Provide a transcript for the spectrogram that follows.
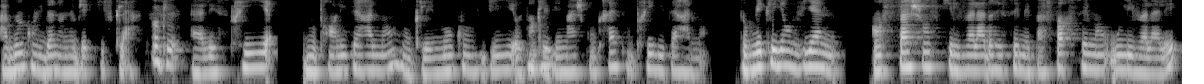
a besoin qu'on lui donne un objectif clair. Ok. Euh, l'esprit nous prend littéralement, donc les mots qu'on se dit, autant que les mhm. images qu'on crée sont pris littéralement. Donc mes clients viennent en sachant ce qu'ils veulent adresser, mais pas forcément où ils veulent aller.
